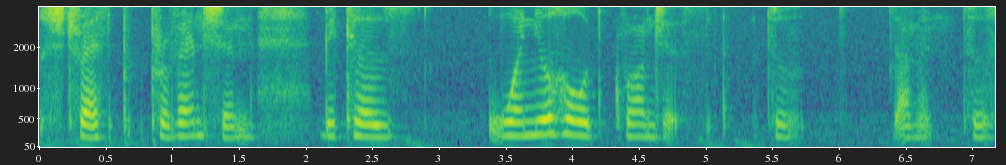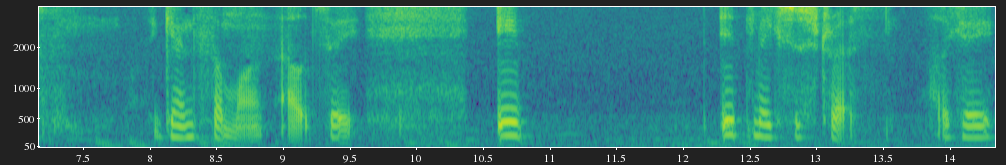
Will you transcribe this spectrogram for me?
stress prevention, because when you hold grudges to, I mean to against someone, I would say, it it makes you stress okay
